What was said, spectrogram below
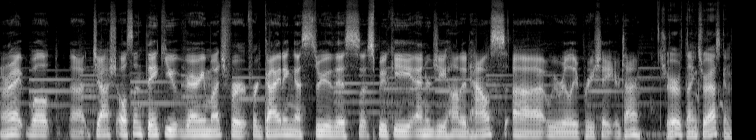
All right. Well, uh, Josh Olsen, thank you very much for for guiding us through this uh, spooky energy haunted house. Uh, we really appreciate your time. Sure, thanks for asking.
